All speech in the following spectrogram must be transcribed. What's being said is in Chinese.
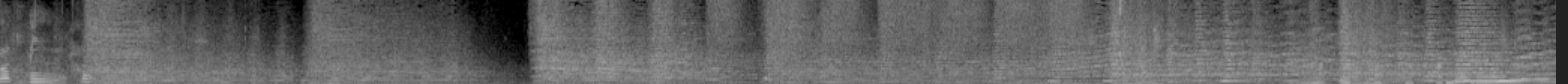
嗯，好。嗯哼哼哼哼。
